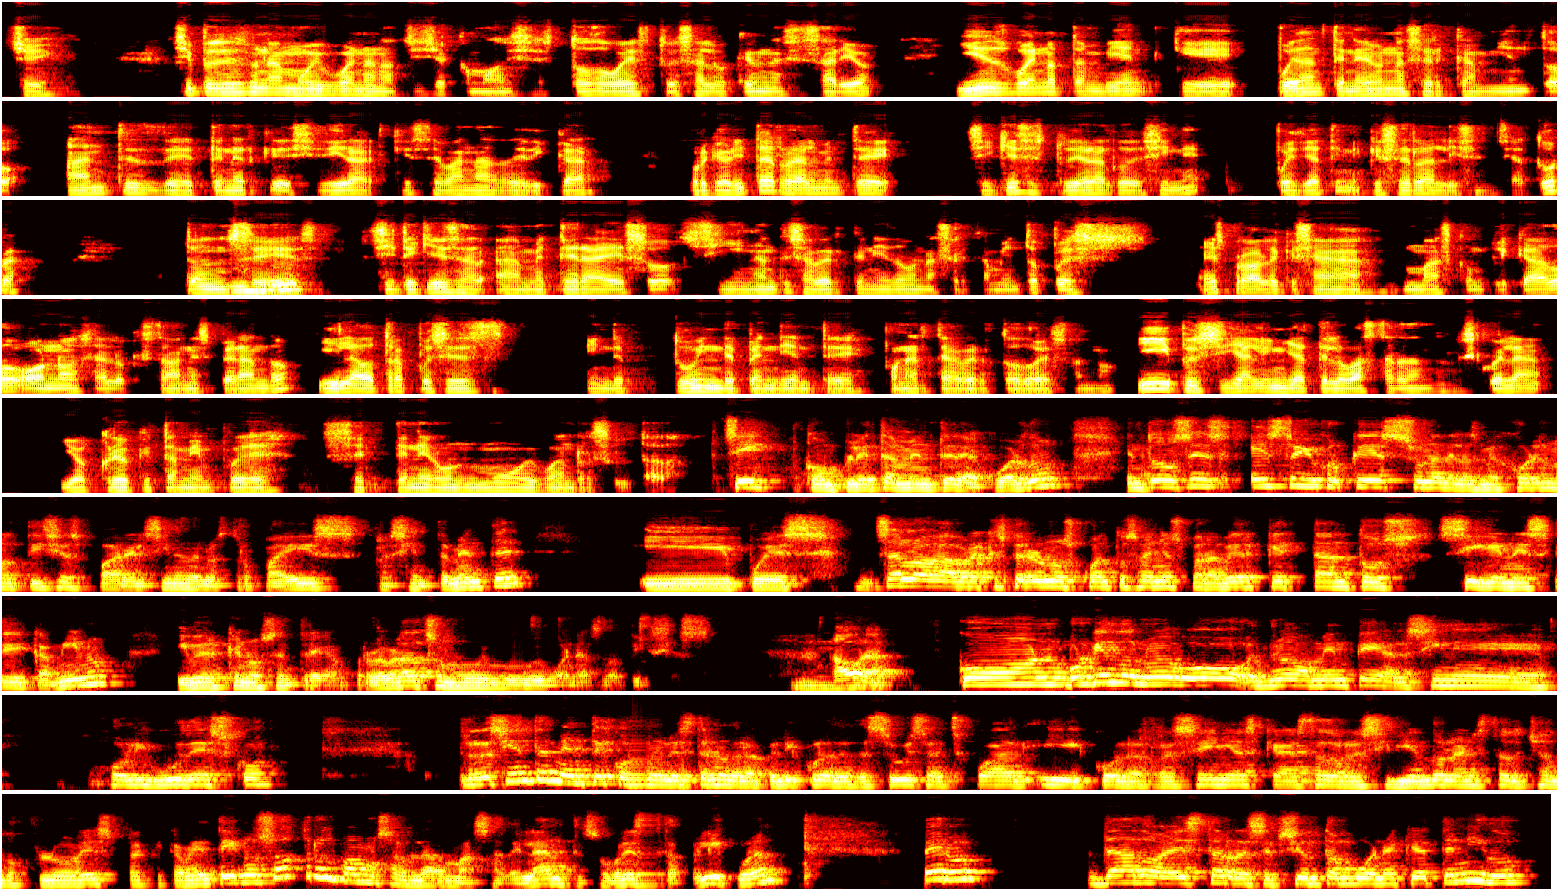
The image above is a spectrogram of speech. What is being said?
Sí, sí, pues es una muy buena noticia, como dices, todo esto es algo que es necesario y es bueno también que puedan tener un acercamiento antes de tener que decidir a qué se van a dedicar, porque ahorita realmente, si quieres estudiar algo de cine, pues ya tiene que ser la licenciatura. Entonces, si te quieres a, meter a eso sin antes haber tenido un acercamiento, pues es probable que sea más complicado o no sea lo que estaban esperando. Y la otra, pues es tú independiente ponerte a ver todo eso, ¿no? Y pues si alguien ya te lo va a estar dando en la escuela, yo creo que también puede tener un muy buen resultado. Sí, completamente de acuerdo. Entonces, esto yo creo que es una de las mejores noticias para el cine de nuestro país recientemente. Y pues solo habrá que esperar unos cuantos años para ver qué tantos siguen ese camino y ver qué nos entregan. Pero la verdad son muy, muy buenas noticias. Ahora, con, volviendo nuevo, nuevamente al cine hollywoodesco, recientemente con el estreno de la película de The Suicide Squad y con las reseñas que ha estado recibiendo, le han estado echando flores prácticamente y nosotros vamos a hablar más adelante sobre esta película, pero dado a esta recepción tan buena que ha tenido,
